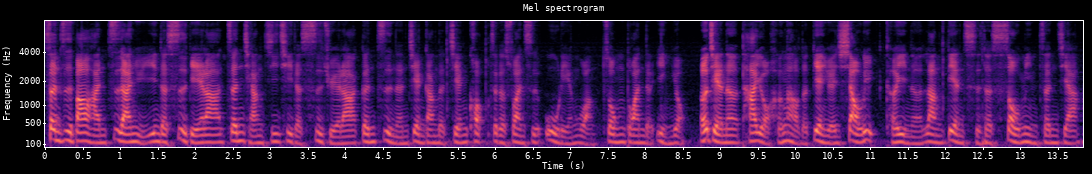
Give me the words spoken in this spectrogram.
甚至包含自然语音的识别啦，增强机器的视觉啦，跟智能健康的监控，这个算是物联网终端的应用。而且呢，它有很好的电源效率，可以呢让电池的寿命增加。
